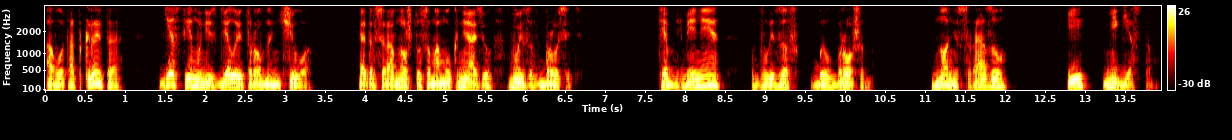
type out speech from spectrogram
А вот открыто Гест ему не сделает ровно ничего. Это все равно, что самому князю вызов бросить. Тем не менее, вызов был брошен. Но не сразу и не Гестом.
